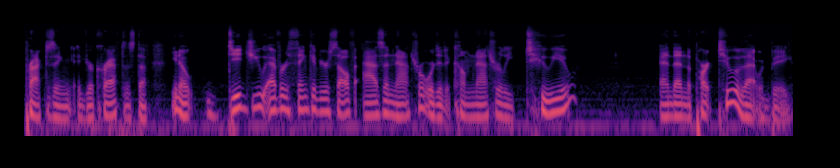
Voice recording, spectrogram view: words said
practicing your craft and stuff. You know, did you ever think of yourself as a natural, or did it come naturally to you? And then the part two of that would be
